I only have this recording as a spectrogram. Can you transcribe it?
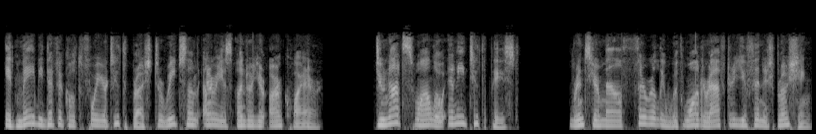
It may be difficult for your toothbrush to reach some areas under your arc wire. Do not swallow any toothpaste. Rinse your mouth thoroughly with water after you finish brushing.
